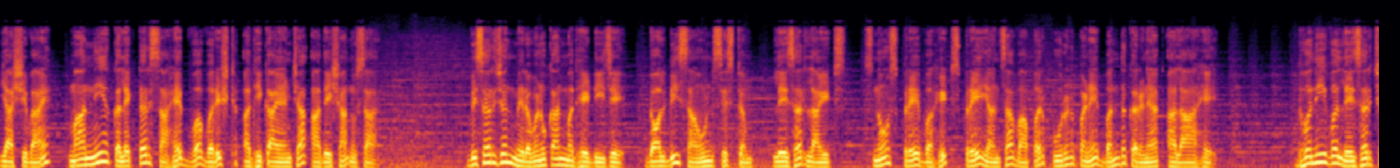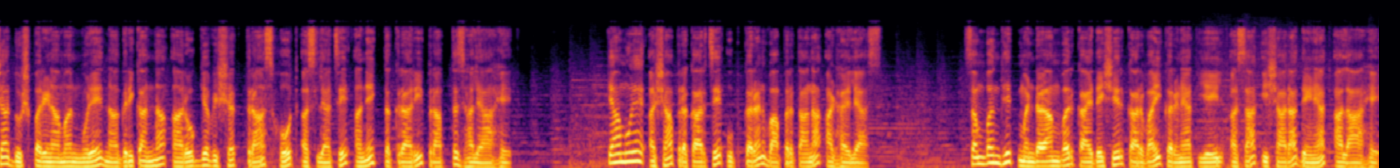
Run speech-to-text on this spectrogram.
याशिवाय माननीय कलेक्टर साहेब व वरिष्ठ अधिकाऱ्यांच्या आदेशानुसार विसर्जन मिरवणुकांमध्ये DJ Dolby sound system laser lights snow spray व हिट स्प्रे यांचा वापर पूर्णपणे बंद करण्यात आला आहे. ध्वनी व लेझरच्या दुष्परिणामांमुळे नागरिकांना आरोग्यविषयक त्रास होत असल्याचे अनेक तक्रारी प्राप्त झाल्या आहेत. त्यामुळे अशा प्रकारचे उपकरण वापरताना आढळल्यास संबंधित मंडळांवर कायदेशीर कारवाई करण्यात येईल असा इशारा देण्यात आला आहे.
